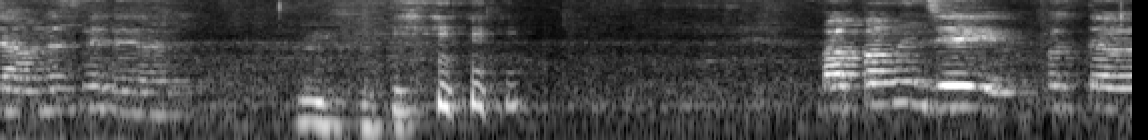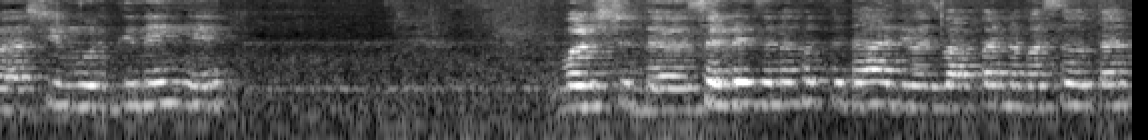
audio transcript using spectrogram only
जाऊनच नाही देणार बाप्पा म्हणजे फक्त अशी मूर्ती नाहीये. वर्ष सगळे सगळेजण फक्त दहा दिवस बाप्पांना बसवतात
